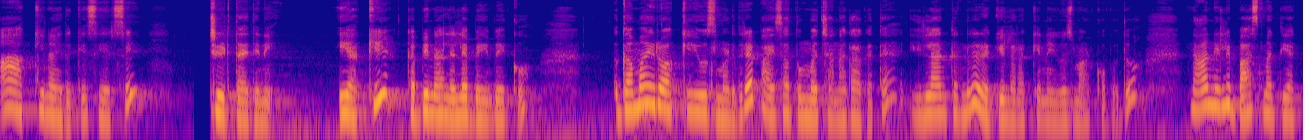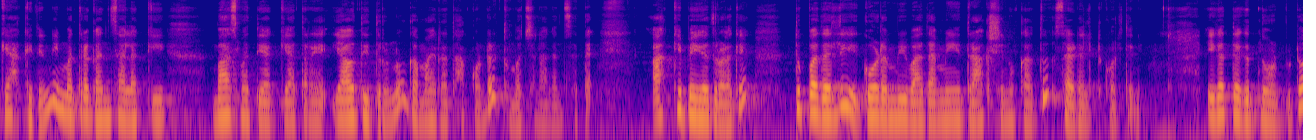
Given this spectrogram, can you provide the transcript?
ಆ ಅಕ್ಕಿನ ಇದಕ್ಕೆ ಸೇರಿಸಿ ಇದ್ದೀನಿ. ಈ ಅಕ್ಕಿ ಕಬ್ಬಿನ ಬೇಯಬೇಕು. ಘಮ ಇರೋ ಅಕ್ಕಿ ಯೂಸ್ ಮಾಡಿದ್ರೆ ಪಾಯಸ ತುಂಬ ಚೆನ್ನಾಗಾಗತ್ತೆ. ಇಲ್ಲ ಅಂತಂದರೆ ರೆಗ್ಯುಲರ್ ಅಕ್ಕಿನ ಯೂಸ್ ಮಾಡ್ಕೋಬೋದು. ನಾನಿಲ್ಲಿ ಬಾಸ್ಮತಿ ಅಕ್ಕಿ ಹಾಕಿದ್ದೀನಿ. ನಿಮ್ಮ ಹತ್ರ ಗನ್ಸಾಲ್ ಅಕ್ಕಿ, ಬಾಸ್ಮತಿ ಅಕ್ಕಿ ಆ ಥರ ಯಾವುದಿದ್ರೂ ಘಮ ಇರೋದು ಹಾಕ್ಕೊಂಡ್ರೆ ತುಂಬ ಚೆನ್ನಾಗಿ ಅನಿಸುತ್ತೆ. ಅಕ್ಕಿ ಬೇಯೋದ್ರೊಳಗೆ ತುಪ್ಪದಲ್ಲಿ ಗೋಡಂಬಿ, ಬಾದಾಮಿ, ದ್ರಾಕ್ಷಿನೂ ಕರೆದು ಸೈಡಲ್ಲಿ ಇಟ್ಕೊಳ್ತೀನಿ. ಈಗ ತೆಗೆದು ನೋಡಿಬಿಟ್ಟು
